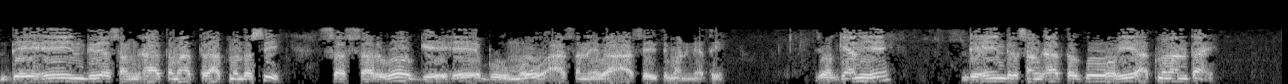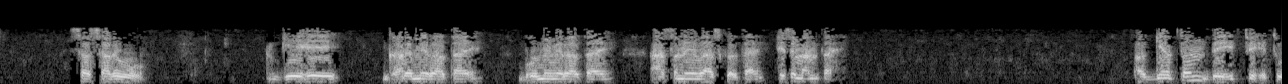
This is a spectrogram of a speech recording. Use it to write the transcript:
देहे इंद्रिय संघात मात्र आत्मदर्शी सर्व गेहे भूमो आसने व आशय मन्यते। जो अज्ञानी है देह इंद्र संघात को ही आत्मा मानता है। सर्व, गेहे घर में रहता है, भूमि में रहता है आसन में वास करता है, ऐसे मानता है। अज्ञातम देहित्व हेतु,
